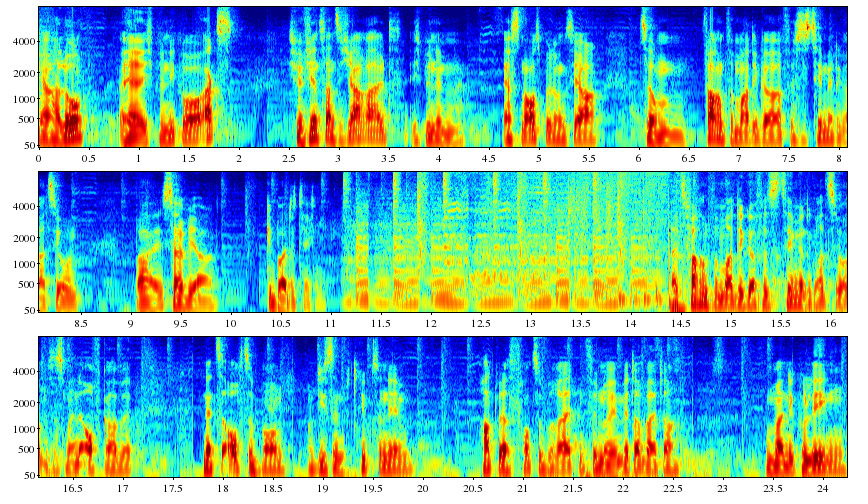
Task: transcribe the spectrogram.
Ja, hallo, äh, ich bin Nico Ax. Ich bin 24 Jahre alt. Ich bin im ersten Ausbildungsjahr zum Fachinformatiker für Systemintegration bei Salvia Gebäudetechnik. Als Fachinformatiker für Systemintegration ist es meine Aufgabe, Netze aufzubauen und diese in Betrieb zu nehmen, Hardware vorzubereiten für neue Mitarbeiter und meine Kollegen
